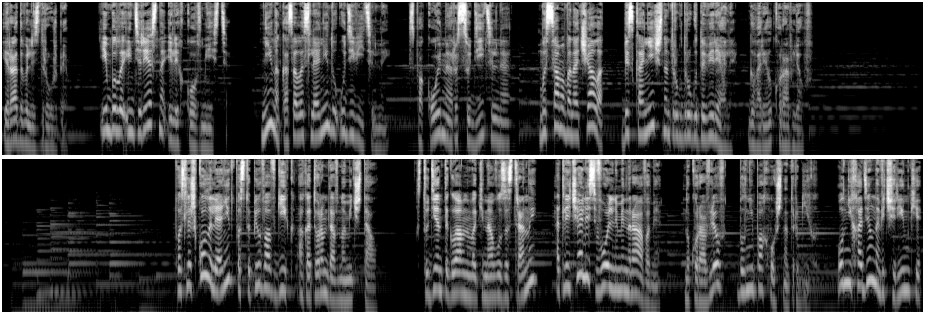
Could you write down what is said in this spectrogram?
и радовались дружбе. Им было интересно и легко вместе. Нина казалась Леониду удивительной, спокойная, рассудительная. «Мы с самого начала бесконечно друг другу доверяли», — говорил Куравлев. После школы Леонид поступил в Авгик, о котором давно мечтал. Студенты главного киновуза страны отличались вольными нравами, но Куравлев был не похож на других. Он не ходил на вечеринки,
